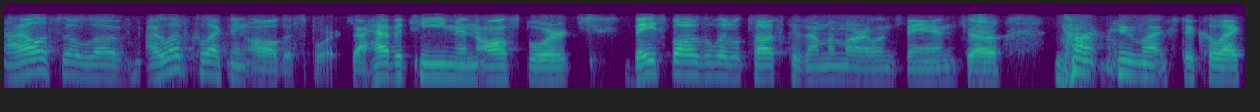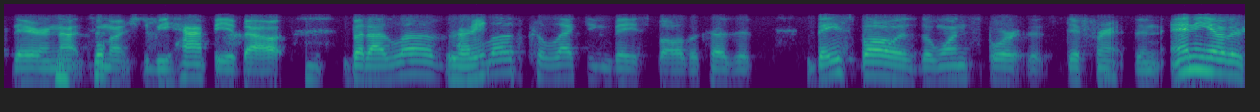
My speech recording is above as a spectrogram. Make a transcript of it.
I also love I love collecting all the sports. I have a team in all sports. Baseball is a little tough because I'm a Marlins fan, so not too much to collect there and not too much to be happy about. But I love right. I love collecting baseball because it baseball is the one sport that's different than any other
